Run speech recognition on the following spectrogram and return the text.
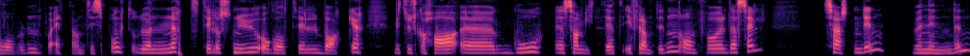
over den på et eller annet tidspunkt, og du er nødt til å snu og gå tilbake hvis du skal ha eh, god eh, samvittighet i framtiden overfor deg selv, kjæresten din, venninnen din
